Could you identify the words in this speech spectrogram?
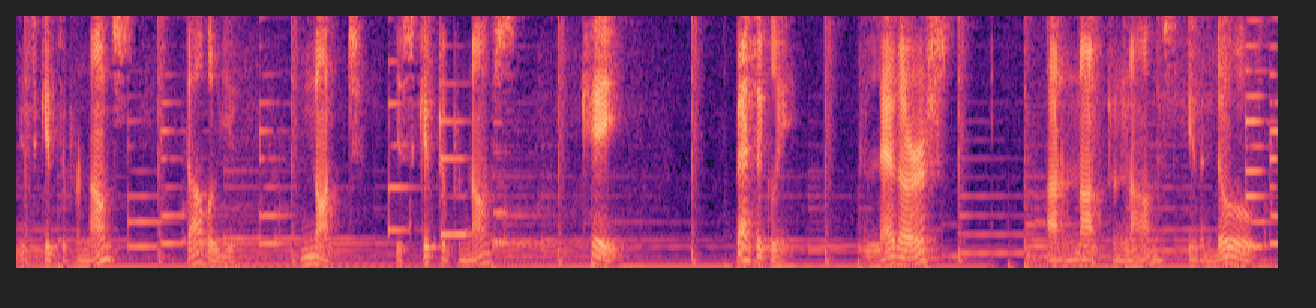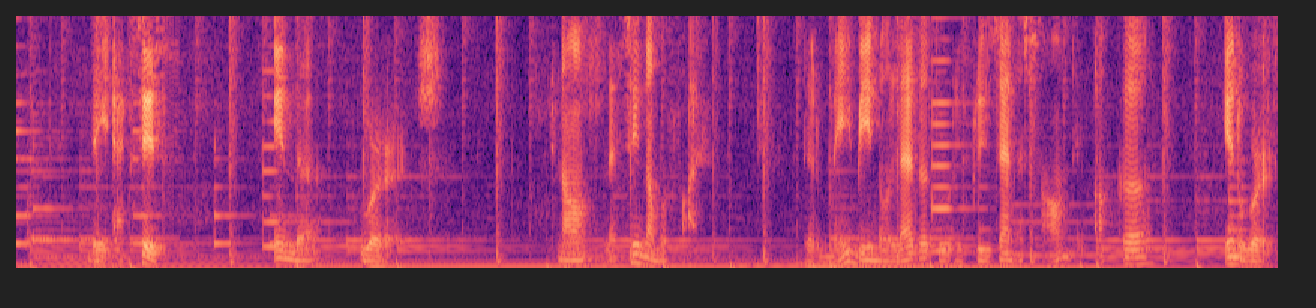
you skip to pronounce W. Knot, you skip to pronounce K. Basically, the letters are not pronounced even though they exist in the words. Now, let's see number 5. There may be no letter to represent a sound that occur in a word.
